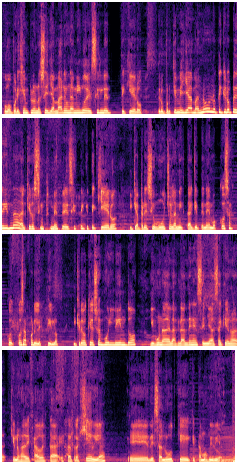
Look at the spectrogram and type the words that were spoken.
como por ejemplo, no sé, llamar a un amigo y decirle te quiero, pero ¿por qué me llamas? No, no te quiero pedir nada, quiero simplemente decirte que te quiero y que aprecio mucho la amistad que tenemos, cosas, cosas por el estilo. Y creo que eso es muy lindo y es una de las grandes enseñanzas que nos, que nos ha dejado esta, esta tragedia eh, de salud que, que estamos viviendo.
